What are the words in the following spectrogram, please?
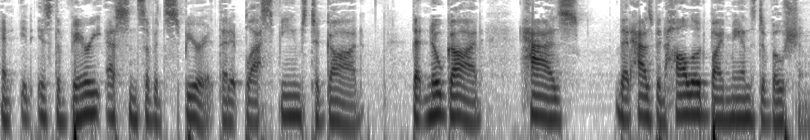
and it is the very essence of its spirit that it blasphemes to God, that no God has that has been hallowed by man's devotion.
